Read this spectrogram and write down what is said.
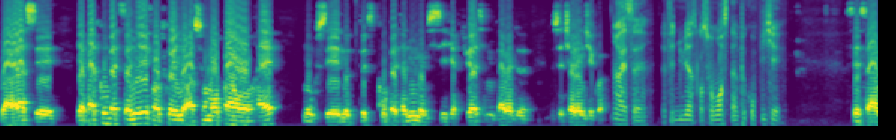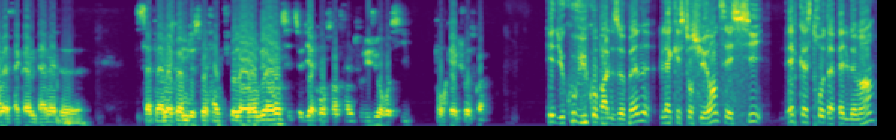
bah, voilà, c'est, il n'y a pas de compète cette année. Enfin, en tout cas, il n'y en aura sûrement pas en vrai. Donc c'est notre petite compète à nous, même si c'est virtuel, ça nous permet de, de se challenger, quoi. Ouais, ça, ça fait du bien parce qu'en ce moment c'était un peu compliqué. C'est ça, ouais, ça quand même permet de, ça permet quand même de se mettre un petit peu dans l'ambiance et de se dire qu'on s'entraîne tous les jours aussi pour quelque chose, quoi. Et du coup, vu qu'on parle des Open, la question suivante c'est si Dave Castro t'appelle demain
